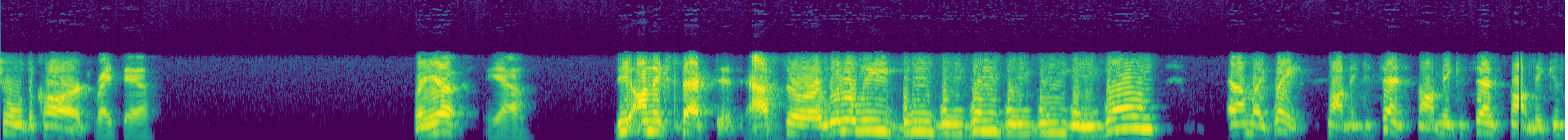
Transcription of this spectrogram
Show the card. Right there. Right here. Yeah. The unexpected. After literally boom, boom, boom, boom, boom, boom, boom. And I'm like, wait, it's not making sense, not making sense, not making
